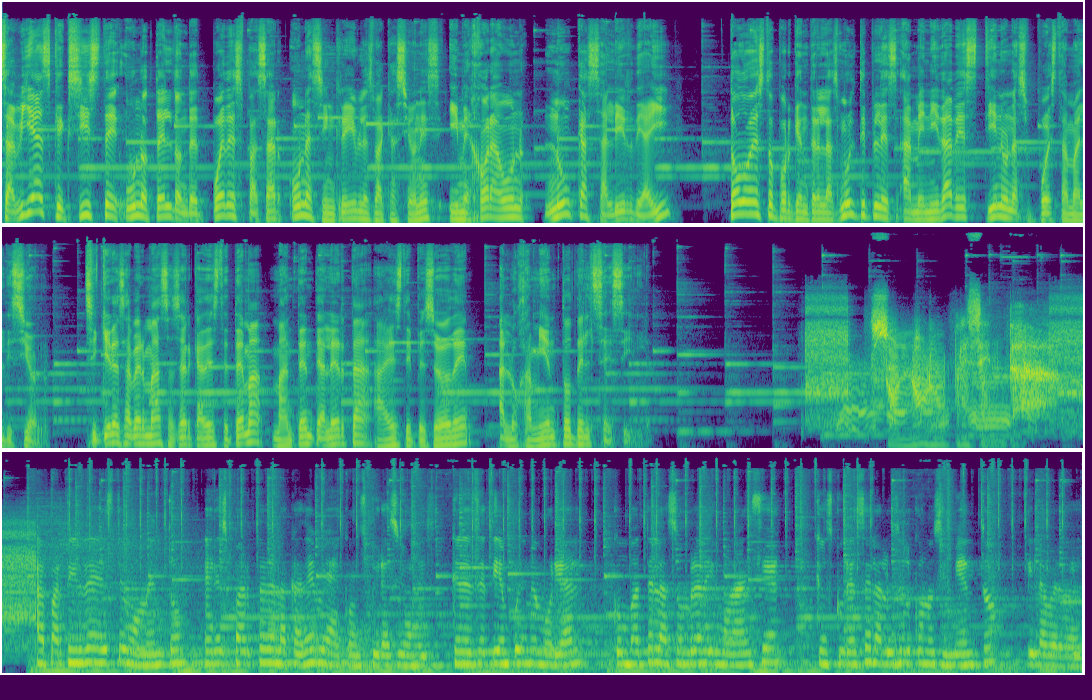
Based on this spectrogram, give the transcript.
¿Sabías que existe un hotel donde puedes pasar unas increíbles vacaciones y mejor aún, nunca salir de ahí? Todo esto porque entre las múltiples amenidades tiene una supuesta maldición. Si quieres saber más acerca de este tema, mantente alerta a este episodio de Alojamiento del Cecil. Sonoro presenta. A partir de este momento, eres parte de la Academia de Conspiraciones, que desde tiempo inmemorial combate la sombra de ignorancia que oscurece la luz del conocimiento y la verdad.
